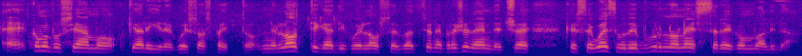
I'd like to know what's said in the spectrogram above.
Eh, come possiamo chiarire questo aspetto nell'ottica di quella osservazione precedente, cioè che se questo potrebbe pur non essere convalidato?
